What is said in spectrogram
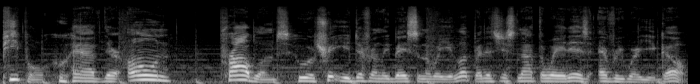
people who have their own problems who will treat you differently based on the way you look, but it's just not the way it is everywhere you go.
